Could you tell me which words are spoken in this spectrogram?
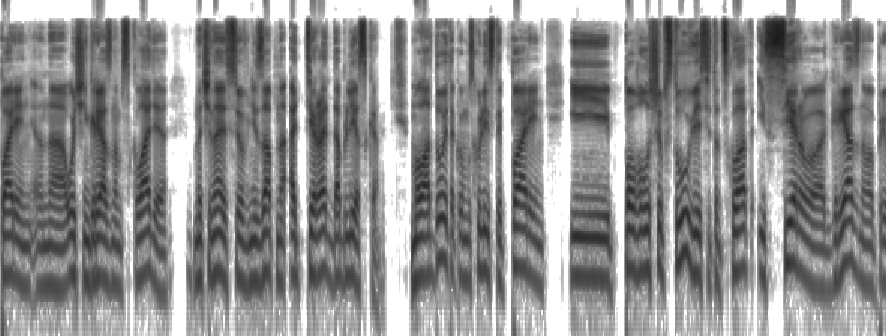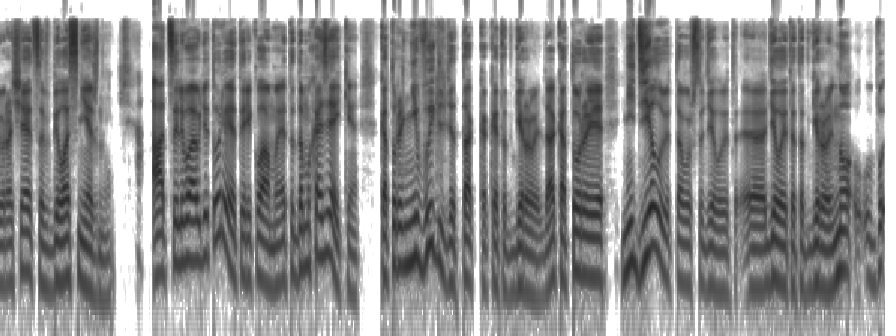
парень на очень грязном складе начинает все внезапно оттирать до блеска. Молодой такой мускулистый парень, и по волшебству весь этот склад из серого грязного превращается в белоснежный. А целевая аудитория этой рекламы — это домохозяйки, которые не выглядят так, как этот герой, да, которые не делают того, что делают, э, делает этот герой, но в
